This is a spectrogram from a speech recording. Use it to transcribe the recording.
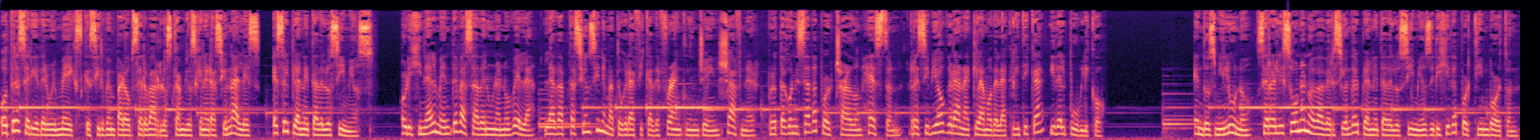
Otra serie de remakes que sirven para observar los cambios generacionales es El planeta de los simios. Originalmente basada en una novela, la adaptación cinematográfica de Franklin Jane Schaffner, protagonizada por Charlton Heston, recibió gran aclamo de la crítica y del público. En 2001 se realizó una nueva versión del Planeta de los Simios dirigida por Tim Burton,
